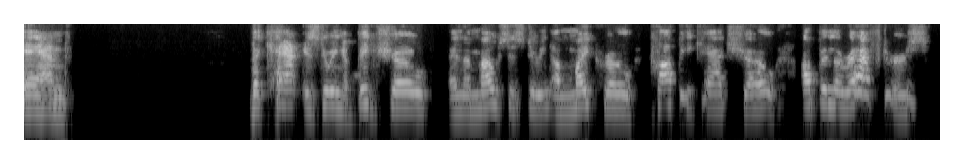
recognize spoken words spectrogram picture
And the cat is doing a big show, and the mouse is doing a micro copycat show up in the rafters.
